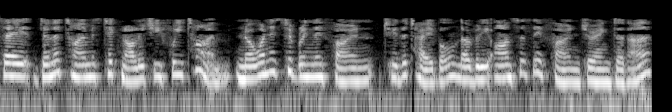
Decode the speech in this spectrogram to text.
Say dinner time is technology free time. No one is to bring their phone to the table. Nobody answers their phone during dinner.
